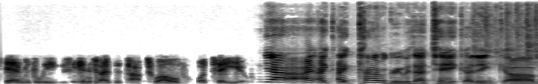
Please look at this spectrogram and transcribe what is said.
standard leagues inside the top 12. What say you? Yeah, I, I, I kind of agree with that take. I think um,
